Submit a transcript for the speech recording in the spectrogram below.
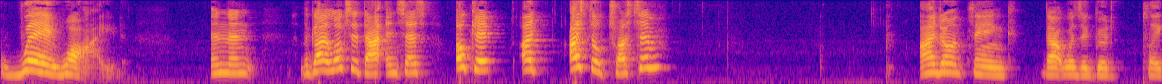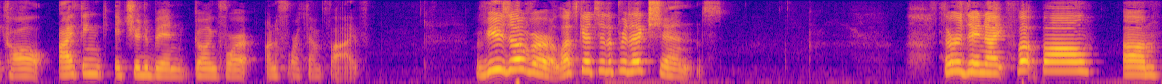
way wide. And then the guy looks at that and says, "Okay, I I still trust him." I don't think that was a good play call. I think it should have been going for it on a fourth and five. Review's over. Let's get to the predictions. Thursday night football. Um,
